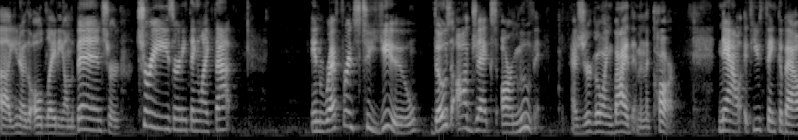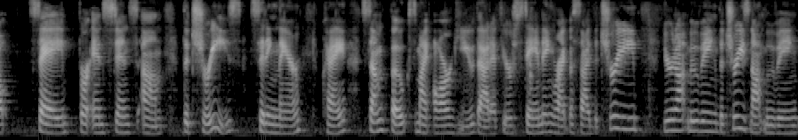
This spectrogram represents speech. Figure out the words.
uh, you know, the old lady on the bench or trees or anything like that, in reference to you, those objects are moving as you're going by them in the car. Now, if you think about, say, for instance, um, the trees sitting there, okay, some folks might argue that if you're standing right beside the tree, you're not moving, the tree's not moving,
